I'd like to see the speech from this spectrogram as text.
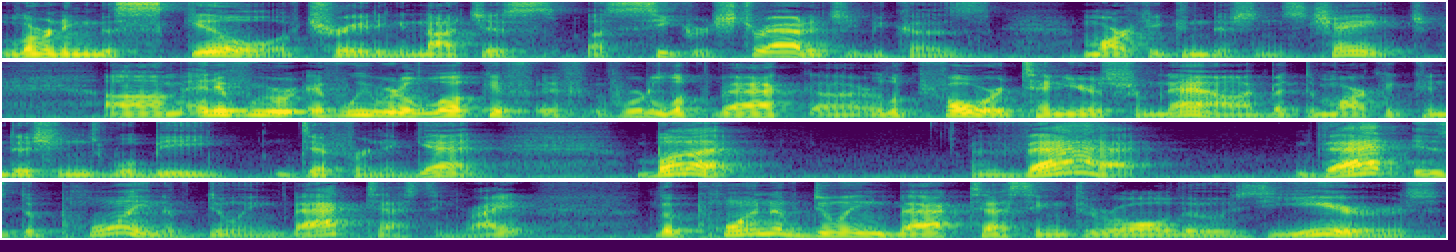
learning the skill of trading and not just a secret strategy because market conditions change. Um, and if we were if we were to look if, if, if we were to look back uh, or look forward 10 years from now, I bet the market conditions will be different again. But that that is the point of doing backtesting, right? The point of doing backtesting through all those years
